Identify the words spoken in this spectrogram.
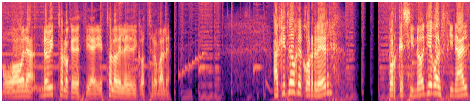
o ahora... No he visto lo que decía. Esto es lo del helicóptero, vale. Aquí tengo que correr. Porque si no llego al final,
